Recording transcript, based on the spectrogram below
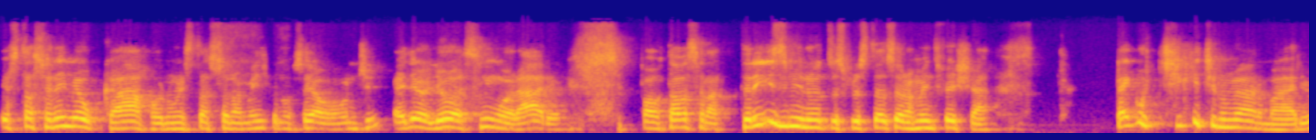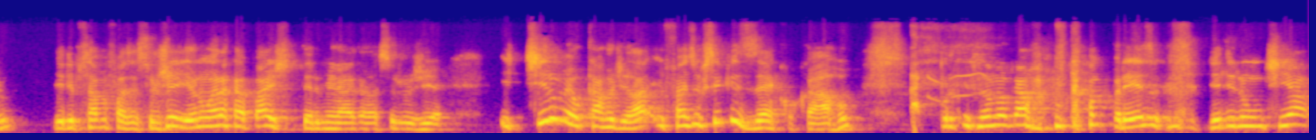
Eu estacionei meu carro num estacionamento, não sei aonde. Ele olhou assim o horário, faltava, sei lá, três minutos para o estacionamento fechar. Pega o ticket no meu armário, ele precisava fazer cirurgia e eu não era capaz de terminar aquela cirurgia. E tira o meu carro de lá e faz o que você quiser com o carro, porque senão meu carro vai ficar preso. E ele não tinha,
